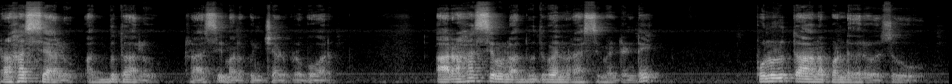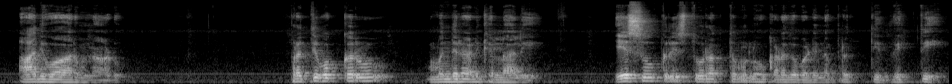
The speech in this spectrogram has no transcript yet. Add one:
రహస్యాలు అద్భుతాలు రాసి మనకు ఉంచాడు ప్రభువారు. ఆ రహస్యంలో అద్భుతమైన రహస్యం ఏంటంటే పునరుత్న పండుగ రోజు ఆదివారం నాడు ప్రతి ఒక్కరూ మందిరానికి వెళ్ళాలి. యేసుక్రీస్తు రక్తములో కడగబడిన ప్రతి వ్యక్తి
